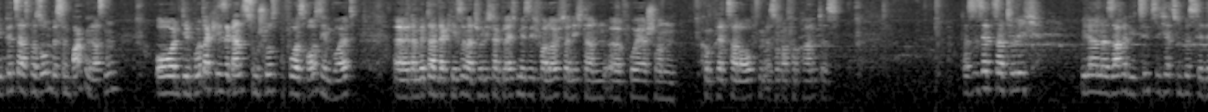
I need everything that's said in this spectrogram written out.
die Pizza erstmal so ein bisschen backen lassen und den Butterkäse ganz zum Schluss, bevor ihr es rausnehmen wollt, äh, damit dann der Käse natürlich dann gleichmäßig verläuft und nicht dann äh, vorher schon komplett zerlaufen ist oder verbrannt ist. Das ist jetzt natürlich wieder eine Sache, die zieht sich jetzt ein bisschen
